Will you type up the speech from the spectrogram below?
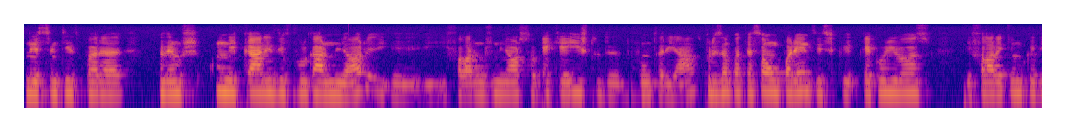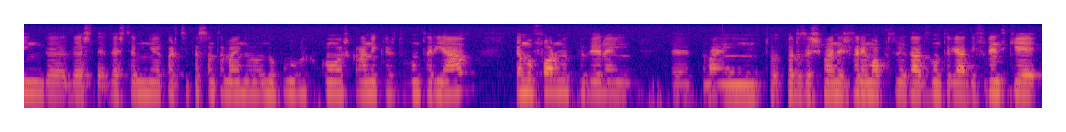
nesse sentido para podermos comunicar e divulgar melhor e, e, falarmos melhor sobre o que é, que é isto de, de, voluntariado. Por exemplo, até só um parênteses que, que, é curioso e falar aqui um bocadinho de, desta, desta, minha participação também no, no, público com as crónicas de voluntariado, que é uma forma de poderem eh, também todas as semanas verem uma oportunidade de voluntariado diferente que é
